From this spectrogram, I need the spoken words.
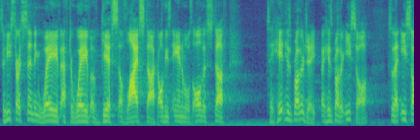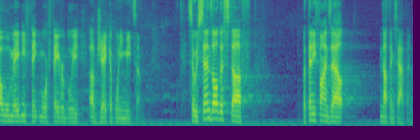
So, he starts sending wave after wave of gifts of livestock, all these animals, all this stuff, to hit his brother, Jake, uh, his brother Esau, so that Esau will maybe think more favorably of Jacob when he meets him. So, he sends all this stuff, but then he finds out nothing's happened.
